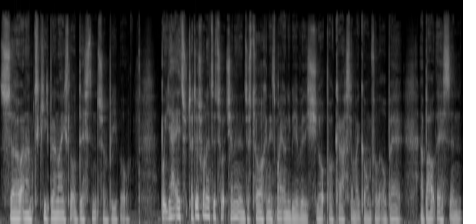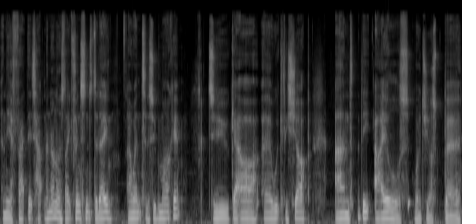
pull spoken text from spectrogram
So, and I'm keeping a nice little distance from people. But yeah, it's, I just wanted to touch on it and just talk. And this might only be a really short podcast. I might go on for a little bit about this and, and the effect it's happening on us. Like, for instance, today I went to the supermarket to get our uh, weekly shop, and the aisles were just bare.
